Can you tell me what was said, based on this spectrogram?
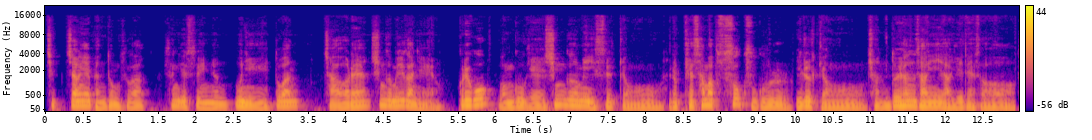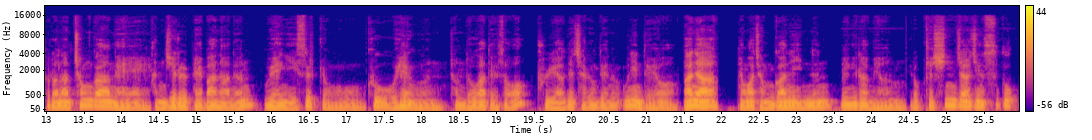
직장의 변동수가 생길 수 있는 운이 또한 자월의 신금일간이에요. 그리고 원국에 신금이 있을 경우 이렇게 삼합수국을 이룰 경우 전도 현상이 야기돼서 드러난 천간에 간지를 배반하는 오행이 있을 경우 그 오행은 전도가 돼서 불리하게 작용되는 운인데요. 만약 병화 정관이 있는 명이라면 이렇게 신자진 수국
